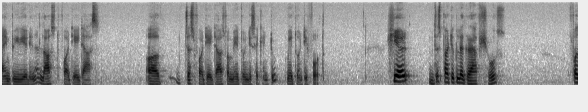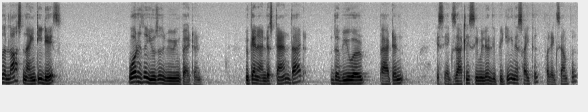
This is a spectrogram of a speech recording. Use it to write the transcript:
time period in the last 48 hours or just 48 hours from May 22nd to May 24th. Here this particular graph shows for the last 90 days, what is the user's viewing pattern? You can understand that the viewer pattern is exactly similar repeating in a cycle. For example,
